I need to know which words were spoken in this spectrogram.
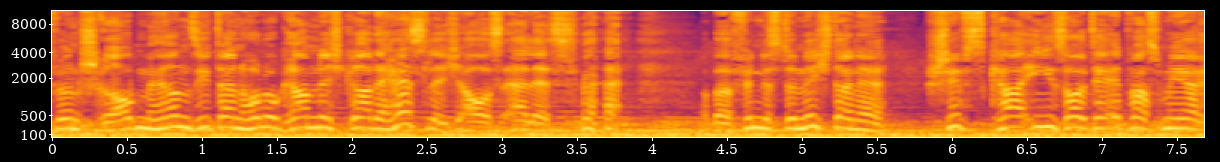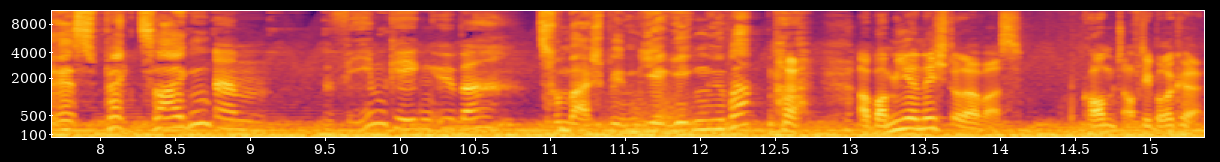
Für ein Schraubenhirn sieht dein Hologramm nicht gerade hässlich aus, Alice. Aber findest du nicht, deine Schiffs-KI sollte etwas mehr Respekt zeigen? Ähm, wem gegenüber? Zum Beispiel mir gegenüber? Aber mir nicht, oder was? Kommt auf die Brücke.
